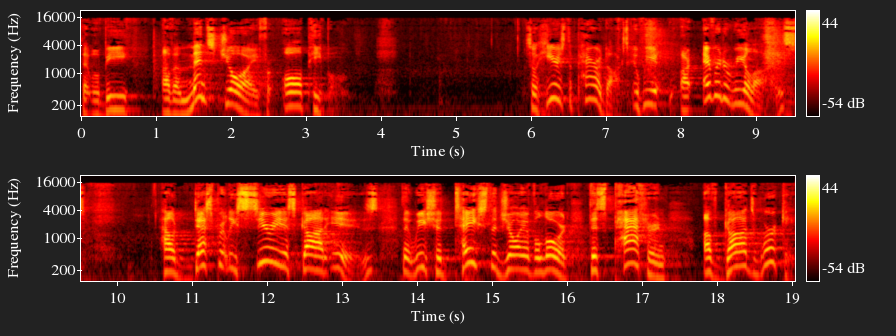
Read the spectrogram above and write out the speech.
that will be of immense joy for all people. So here's the paradox. If we are ever to realize how desperately serious God is, that we should taste the joy of the Lord, this pattern of God's working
